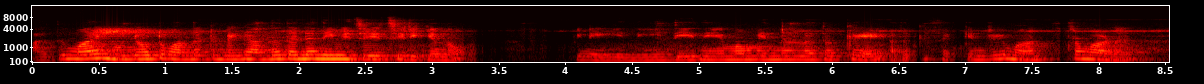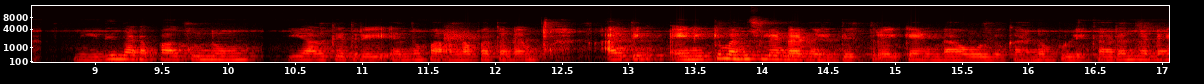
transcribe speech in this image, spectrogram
അതുമായി മുന്നോട്ട് വന്നിട്ടുണ്ടെങ്കിൽ അന്ന് തന്നെ നീ വിജയിച്ചിരിക്കുന്നു. പിന്നെ ഈ നീതി നിയമം എന്നുള്ളതൊക്കെ അതൊക്കെ സെക്കൻഡറി മാത്രമാണ്. നീതി നടപ്പാക്കുന്നു. ഇയാൾക്കെതിരെ എന്ന് പറഞ്ഞപ്പോൾ തന്നെ ഐ തിങ്ക് എനിക്ക് മനസ്സിലുണ്ടായിരുന്നു ഇത് ഇത്രയൊക്കെ ഉണ്ടാവുള്ളൂ. കാരണം പുള്ളിക്കാരൻ തന്നെ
